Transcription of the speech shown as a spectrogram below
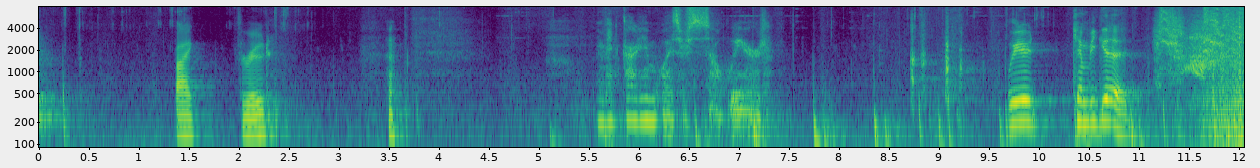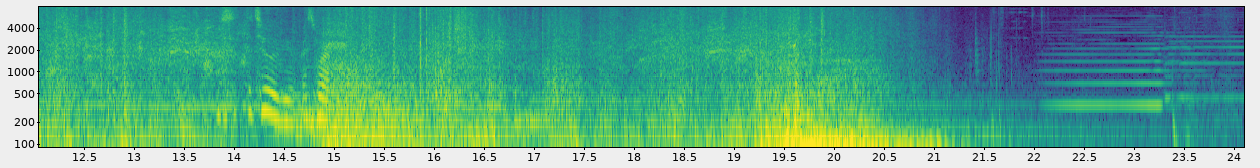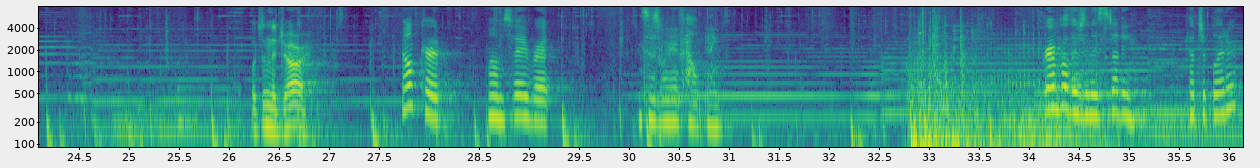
Bye, Thrud. Midgardian boys are so weird. Weird can be good. The two of you, I swear. What's in the jar? Milk curd, mom's favorite. It's his way of helping. Grandfather's in his study. Catch up later?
